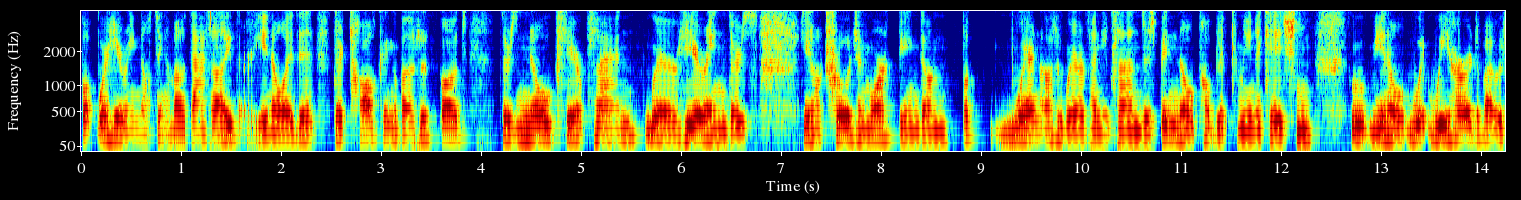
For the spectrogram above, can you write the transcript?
but we're hearing nothing about that either. You know, they're talking about it, but there's no clear plan. We're hearing there's, you know, Trojan work being done, but we're not aware of any plan. There's been no public communication. You know, we, we heard about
